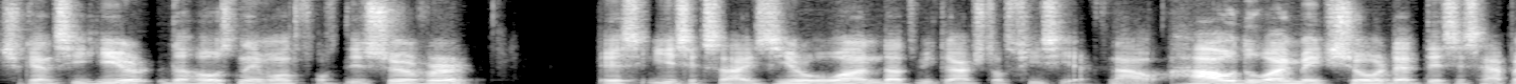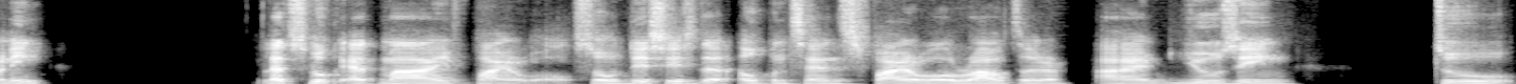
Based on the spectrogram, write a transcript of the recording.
As you can see here, the host name of, of the server is esxi01.vcache.vcf. Now, how do I make sure that this is happening? Let's look at my firewall. So this is the OPNsense firewall router I'm using to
